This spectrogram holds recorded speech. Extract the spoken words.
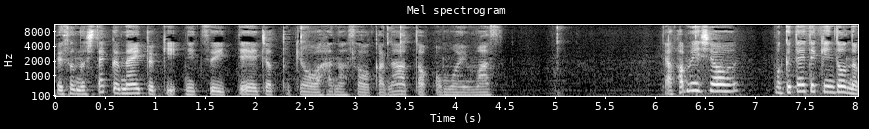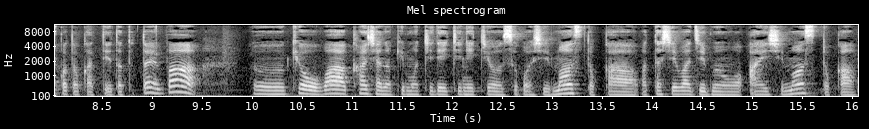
でそのしたくない時についてちょっと今日は話そうかなと思います。アファメーション、まあ、具体的にどんなことかっていうと例えばうん今日は感謝の気持ちで一日を過ごしますとか私は自分を愛しますとか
